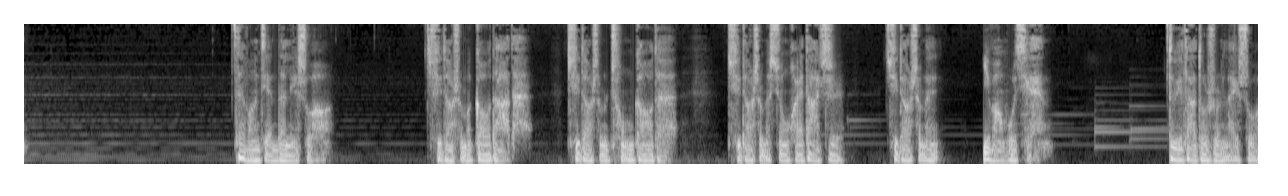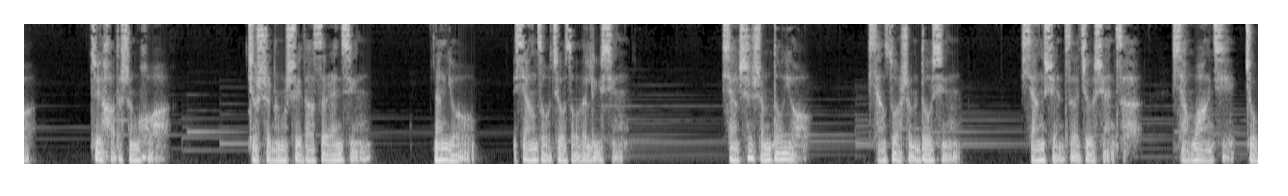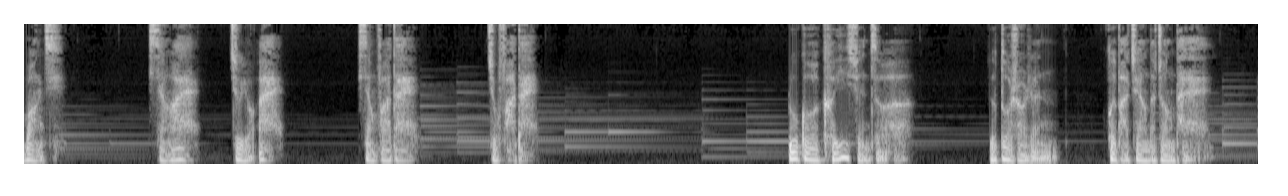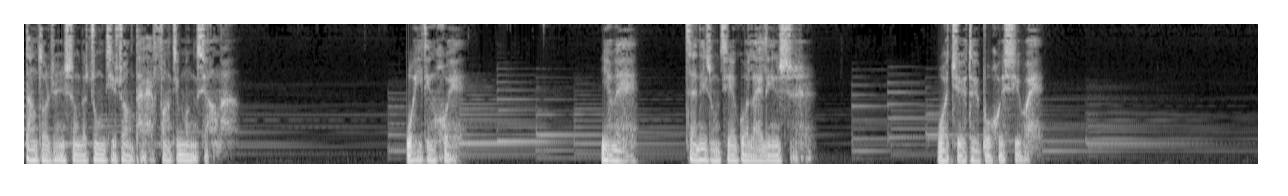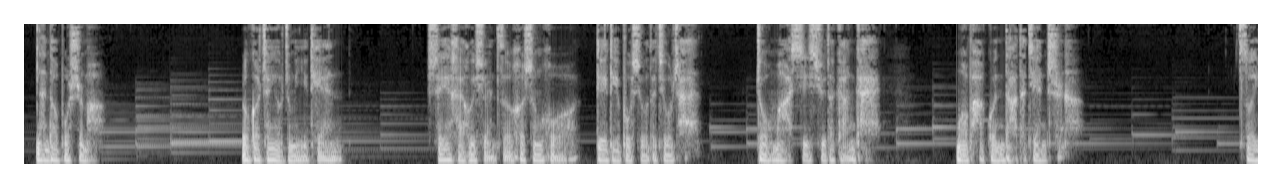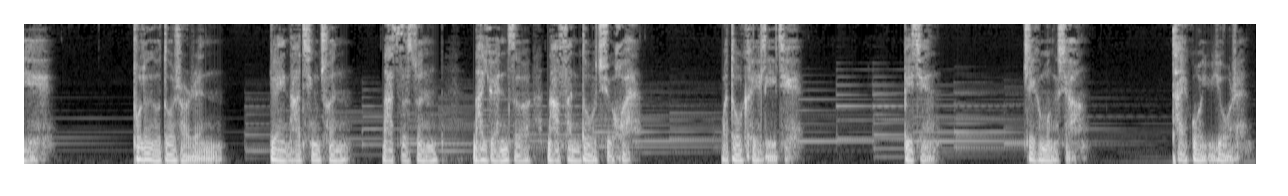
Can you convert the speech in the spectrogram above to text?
再往简单里说，去掉什么高大的，去掉什么崇高的，去掉什么胸怀大志，去掉什么一往无前。对于大多数人来说，最好的生活，就是能睡到自然醒，能有想走就走的旅行。想吃什么都有，想做什么都行，想选择就选择，想忘记就忘记，想爱就有爱，想发呆就发呆。如果可以选择，有多少人会把这样的状态当做人生的终极状态放进梦想呢？我一定会，因为。在那种结果来临时，我绝对不会虚伪。难道不是吗？如果真有这么一天，谁还会选择和生活喋喋不休的纠缠，咒骂唏嘘的感慨，摸爬滚打的坚持呢？所以，不论有多少人愿意拿青春、拿自尊。拿原则、拿奋斗去换，我都可以理解。毕竟，这个梦想太过于诱人。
